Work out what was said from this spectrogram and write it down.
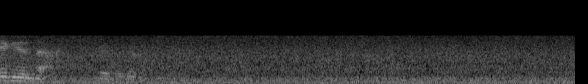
એક યોજના જય સચિદાનંદ. ભાવની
